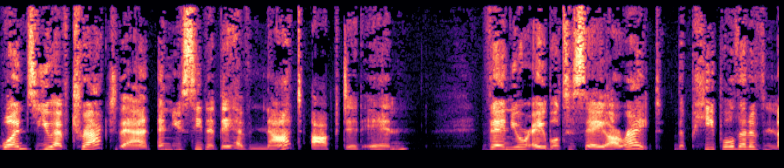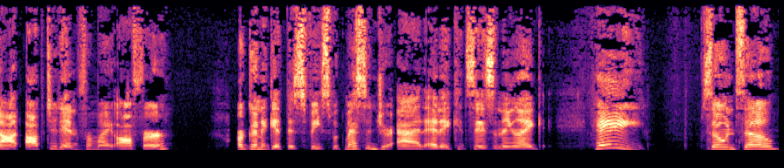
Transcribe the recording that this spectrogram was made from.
Once you have tracked that and you see that they have not opted in, then you're able to say, all right, the people that have not opted in for my offer are going to get this Facebook Messenger ad. And it could say something like, hey, so and so,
